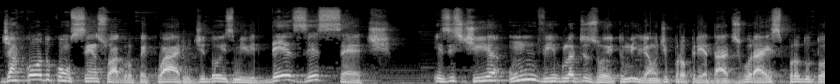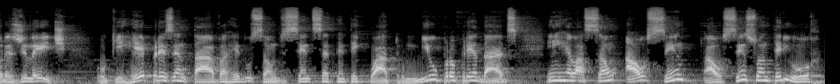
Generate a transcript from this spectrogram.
De acordo com o Censo Agropecuário de 2017, existia 1,18 milhão de propriedades rurais produtoras de leite, o que representava a redução de 174 mil propriedades em relação ao, ao censo anterior.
